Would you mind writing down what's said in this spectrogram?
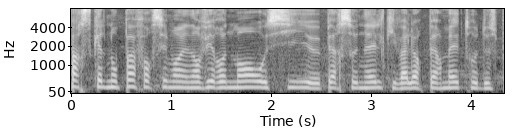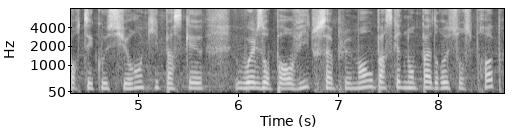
parce qu'elles n'ont pas forcément un environnement aussi euh, personnel qui va leur permettre de se porter caution, qui parce que ou elles n'ont pas envie tout simplement, ou parce qu'elles n'ont pas de ressources propres.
